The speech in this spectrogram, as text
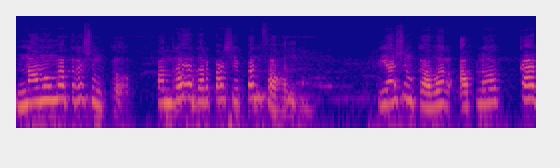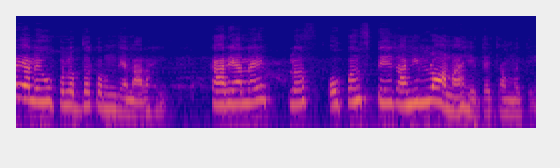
नाममात्र शुल्क पंधरा हजार पाचशे पंचावन्न या शुल्कावर आपलं कार्यालय उपलब्ध करून देणार आहे. कार्यालय प्लस ओपन स्टेज आणि लॉन आहे त्याच्यामध्ये.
